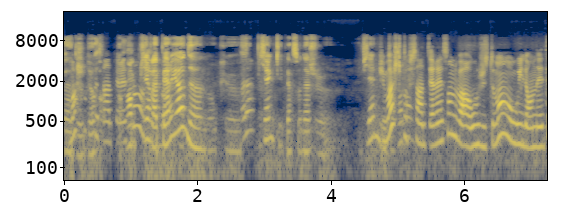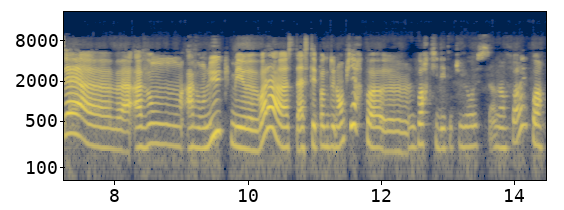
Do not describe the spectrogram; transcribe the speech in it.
bah, Moi, de, je de trouve que c'est re- intéressant, remplir la période. Donc, euh, Voilà. bien que les personnages euh, viennent. Puis moi, je trouve ça intéressant de voir où justement où il en était euh, avant avant Luc, mais euh, voilà, à cette époque de l'Empire, quoi. Euh, voir qu'il était toujours aussi un enfoiré, quoi.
